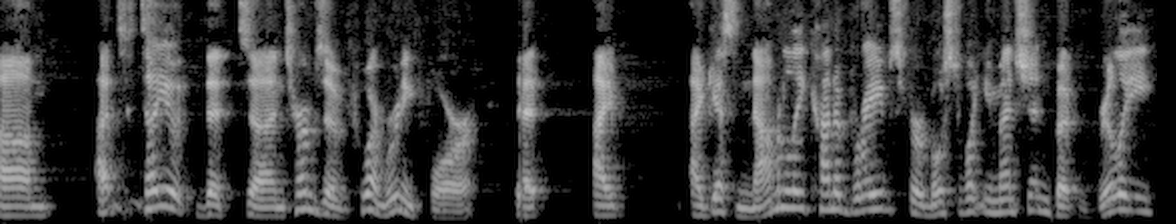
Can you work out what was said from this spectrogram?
Um, I to tell you that uh, in terms of who I'm rooting for, that I, I guess nominally kind of Braves for most of what you mentioned, but really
